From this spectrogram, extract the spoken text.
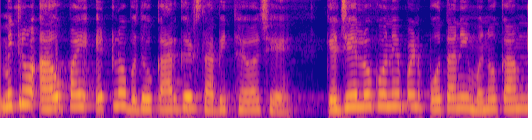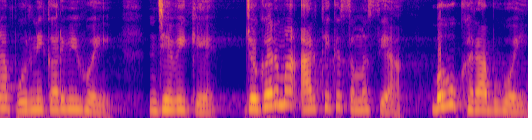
મિત્રો, આ ઉપાય એટલો બધો કારગર સાબિત થયો છે કે જે લોકોને પણ પોતાની મનોકામના પૂર્ણ કરવી હોય. જેવી કે, જો ઘરમાં આર્થિક સમસ્યા બહુ ખરાબ હોય,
